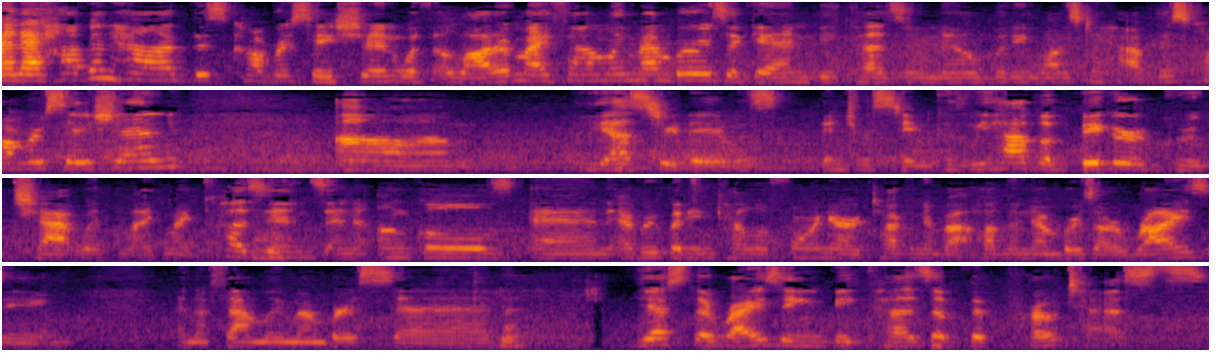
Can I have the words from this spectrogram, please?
and I haven't had this conversation with a lot of my family members again because nobody wants to have this conversation. Um, yesterday was interesting because we have a bigger group chat with like my cousins and uncles and everybody in California are talking about how the numbers are rising. And a family member said, yes, they're rising because of the protests,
